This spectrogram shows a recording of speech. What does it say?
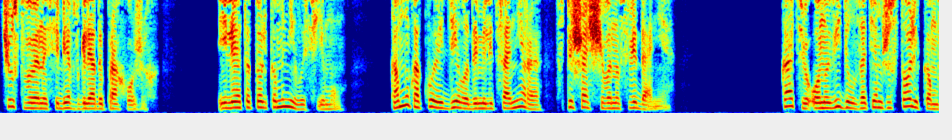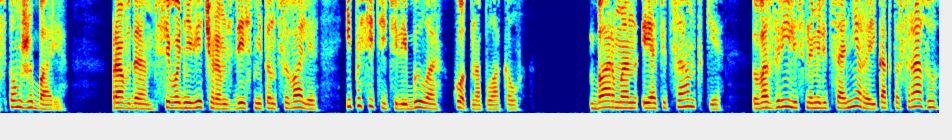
чувствуя на себе взгляды прохожих. Или это только мнилось ему? Кому какое дело до милиционера, спешащего на свидание? Катю он увидел за тем же столиком в том же баре. Правда, сегодня вечером здесь не танцевали, и посетителей было, кот наплакал. Бармен и официантки воззрились на милиционера и как-то сразу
